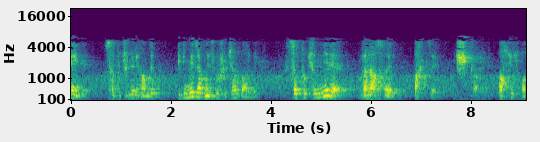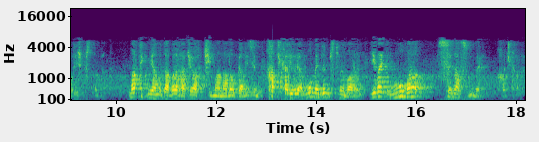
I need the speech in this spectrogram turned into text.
Մենք սրբությունների հանդեպ պիտի մեծագույն զգուշությամբ վարվենք։ Սրբությունները վնասել, բացել չի կարող։ Աստծո պատիժ կստանա Մարդիկ միամտաբար հաճախ չիմանալով գալիս են խաչքարի վրա մոմ են դնում ցտում են վառել։ Եվ այդ մոմը սենացնում է խաչքարը։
